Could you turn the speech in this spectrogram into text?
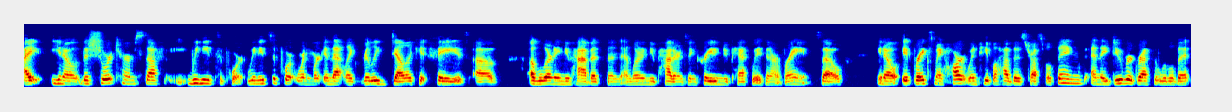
I, you know, the short term stuff, we need support. We need support when we're in that like really delicate phase of, of learning new habits and, and learning new patterns and creating new pathways in our brain. So, you know, it breaks my heart when people have those stressful things and they do regress a little bit.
